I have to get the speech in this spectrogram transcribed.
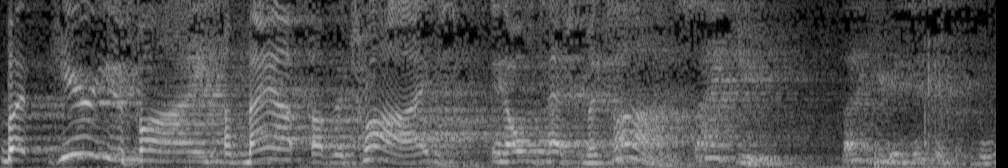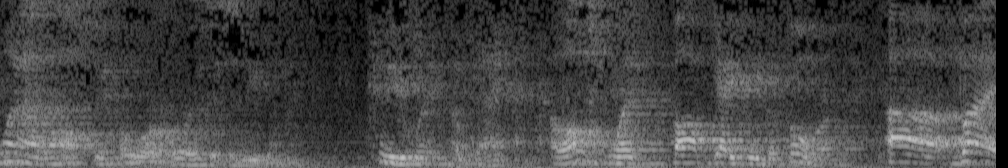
but here you find a map of the tribes in Old Testament times. Thank you. Thank you. Is this the one I lost before, or is this a new one? New one, okay. I lost one Bob gave me before. Uh, but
